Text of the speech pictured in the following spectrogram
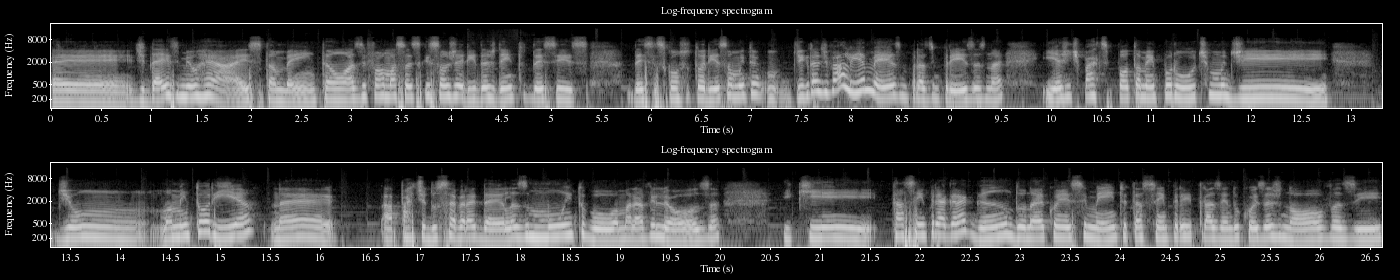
é, de 10 mil reais também. Então, as informações que são geridas dentro desses, desses consultorias são muito de grande valia mesmo para as empresas, né? E a gente participou também, por último, de, de um, uma mentoria, né? A partir do Sebrae delas, muito boa, maravilhosa e que está sempre agregando né, conhecimento e está sempre trazendo coisas novas e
